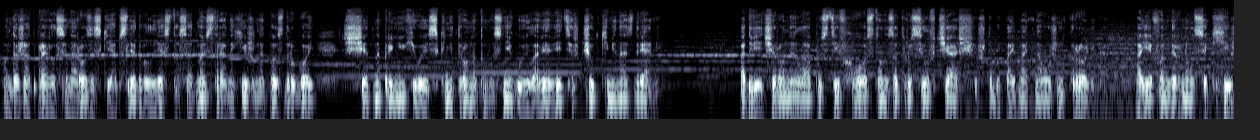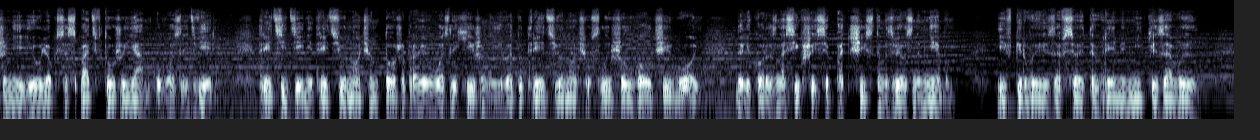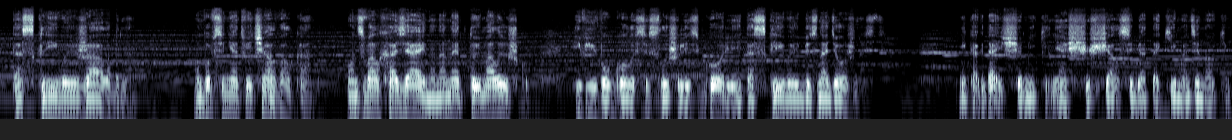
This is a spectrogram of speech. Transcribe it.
Он даже отправился на розыски и обследовал лес то с одной стороны хижины, то с другой, тщетно принюхиваясь к нетронутому снегу и ловя ветер чуткими ноздрями. Под вечер, уныло опустив хвост, он затрусил в чащу, чтобы поймать на ужин кролика. Поев, он вернулся к хижине и улегся спать в ту же ямку возле двери. Третий день и третью ночь он тоже провел возле хижины, и в эту третью ночь услышал волчий вой, далеко разносившийся под чистым звездным небом. И впервые за все это время Микки завыл, тоскливо и жалобно. Он вовсе не отвечал волкам. Он звал хозяина на Нетту и малышку, и в его голосе слышались горе и тоскливая безнадежность. Никогда еще Микки не ощущал себя таким одиноким.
